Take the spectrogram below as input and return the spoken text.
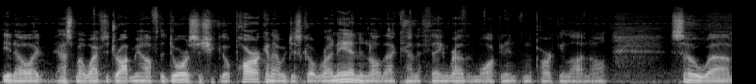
you know, I asked my wife to drop me off the door so she could go park, and I would just go run in and all that kind of thing rather than walking in from the parking lot and all. So uh,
